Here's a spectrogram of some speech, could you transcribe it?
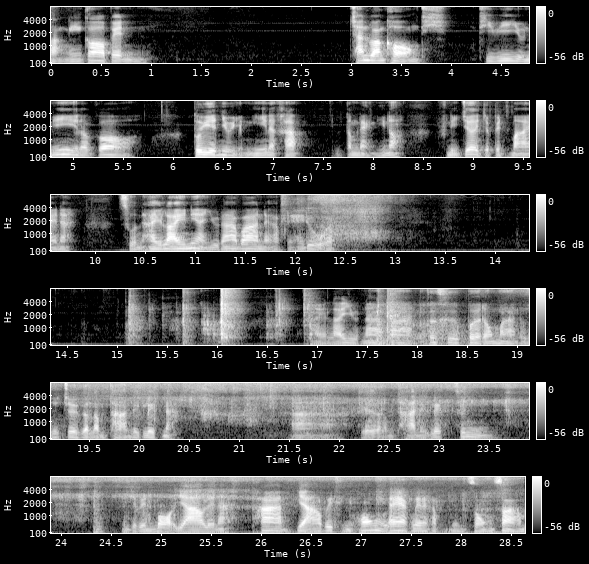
ฝั่งนี้ก็เป็น ชั้นวางของทีวีอยู่นี่แล้วก็ตู้เย็นอยู่อย่างนี้นะครับ อยู่ตำแหน่งนี้เนาะเฟอร์นิเจอร์จะเป็นไม้นะส่วนไฮไลท์เนี่ยอยู่หน้าบ้านนะครับเดี๋ยวให้ดูครับไฮไลท์อยู่หน้าบ้านก็คือเปิดออกมาเราจะเจอกับลำธารเล็กๆนะอ่าเจอลำธารเล็กๆซึ่งมันจะเป็นบ่อยาวเลยนะ พาดยาวไปถึงห้องแรกเลยนะครับหนึ่งสองสาม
